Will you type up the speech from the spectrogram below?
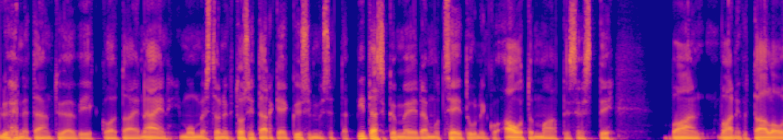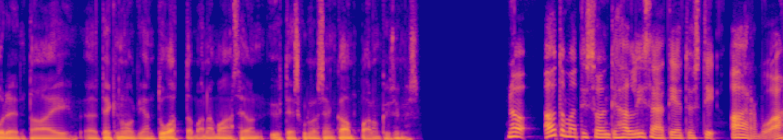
lyhennetään työviikkoa tai näin. Ja mun mielestä on niin tosi tärkeä kysymys, että pitäisikö meidän, mutta se ei tule niin automaattisesti vaan, vaan niin talouden tai teknologian tuottamana, vaan se on yhteiskunnallisen kamppailun kysymys. No automatisointihan lisää tietysti arvoa.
